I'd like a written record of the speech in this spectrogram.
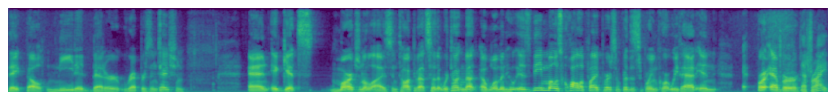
they felt needed better representation and it gets marginalized and talked about so that we're talking about a woman who is the most qualified person for the Supreme Court we've had in forever. That's right.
